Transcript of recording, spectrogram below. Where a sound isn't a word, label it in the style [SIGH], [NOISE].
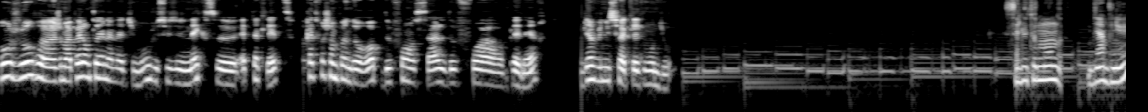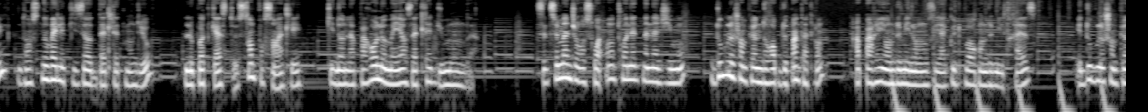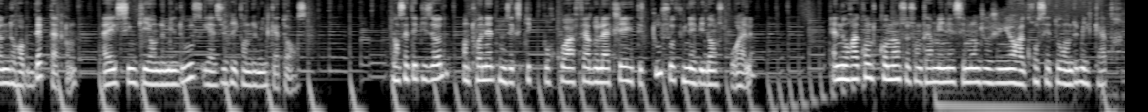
Bonjour, euh, je m'appelle Antoine Anadimou, je suis une ex-heptathlète, quatre fois championne d'Europe, deux fois en salle, deux fois en plein air. Bienvenue sur Athlètes Mondiaux. Salut tout le monde, bienvenue dans ce nouvel épisode d'Athlètes Mondiaux, le podcast 100% athlète qui donne la parole aux meilleurs athlètes du monde. Cette semaine, je reçois Antoinette Nanajimou, double championne d'Europe de pentathlon, à Paris en 2011 et à Göteborg en 2013, et double championne d'Europe d'heptathlon, à Helsinki en 2012 et à Zurich en 2014. Dans cet épisode, Antoinette nous explique pourquoi faire de l'athlète était tout sauf une évidence pour elle. Elle nous raconte comment se sont terminés ses mondiaux juniors à Grosseto en 2004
